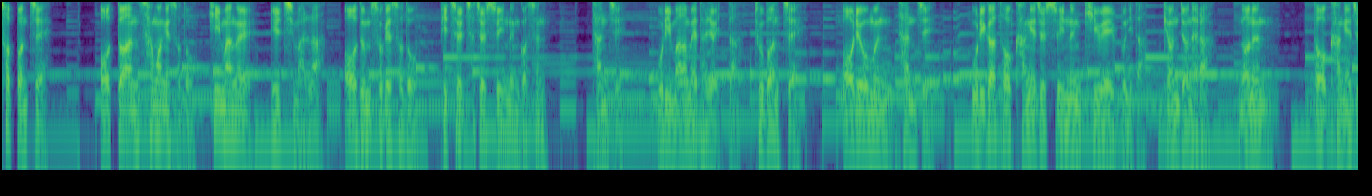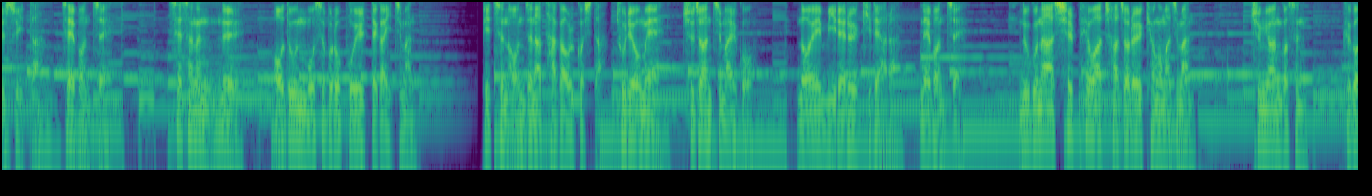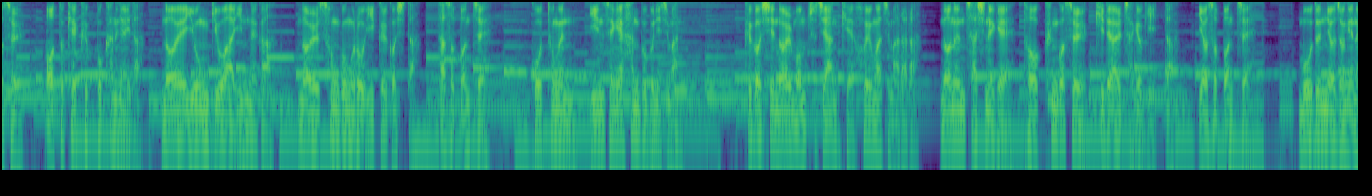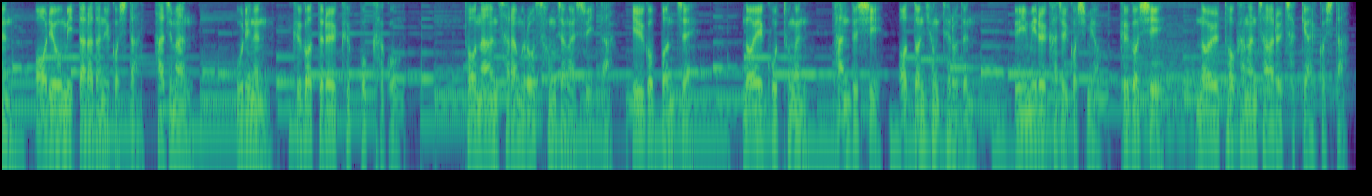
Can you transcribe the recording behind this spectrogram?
첫 번째, 어떠한 상황에서도 희망을 잃지 말라. 어둠 속에서도 빛을 찾을 수 있는 것은 단지 우리 마음에 달려 있다. 두 번째, 어려움은 단지 우리가 더 강해질 수 있는 기회일 뿐이다. 견뎌내라. 너는 더 강해질 수 있다. 세 번째, 세상은 늘 어두운 모습으로 보일 때가 있지만 빛은 언제나 다가올 것이다. 두려움에 주저앉지 말고 너의 미래를 기대하라. 네 번째, 누구나 실패와 좌절을 경험하지만 중요한 것은 그것을 어떻게 극복하느냐이다. 너의 용기와 인내가 널 성공으로 이끌 것이다. 다섯 번째, 고통은 인생의 한 부분이지만 그것이 널 멈추지 않게 허용하지 말아라. 너는 자신에게 더 큰 것을 기대할 자격이 있다. 여섯 번째, 모든 여정에는 어려움이 따라다닐 것이다. 하지만 우리는 그것들을 극복하고 더 나은 사람으로 성장할 수 있다. 일곱 번째, 너의 고통은 반드시 어떤 형태로든 의미를 가질 것이며 그것이 널 더 강한 자아를 찾게 할 것이다.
